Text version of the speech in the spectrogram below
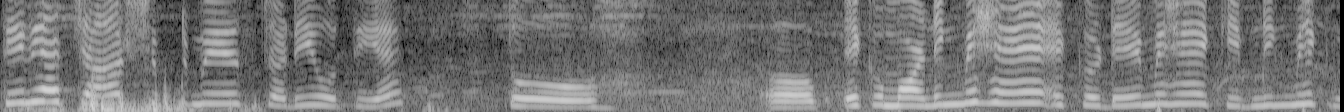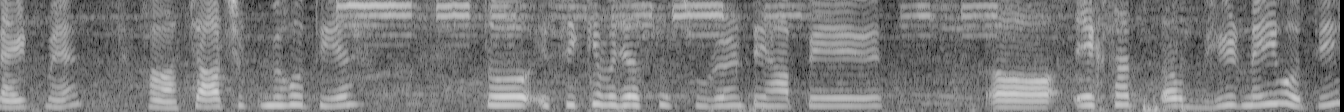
तीन या चार शिफ्ट में स्टडी होती है। तो एक मॉर्निंग में है, एक डे में है, एक इवनिंग में, एक नाइट में है। हाँ चार शिफ्ट में होती है। तो इसी की वजह से स्टूडेंट यहाँ पे एक साथ भीड़ नहीं होती।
